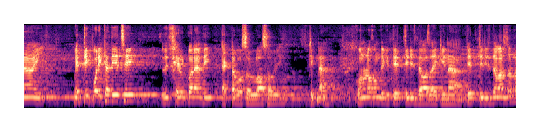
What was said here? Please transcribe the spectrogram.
নাই। মেট্রিক পরীক্ষা দিয়েছে, যদি ফেল করায় দিই, একটা বছর লস হবে, ঠিক না? কোনো রকম দেখি তেত্রিশ দেওয়া যায় কি না? তেত্রিশ দেওয়ার জন্য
